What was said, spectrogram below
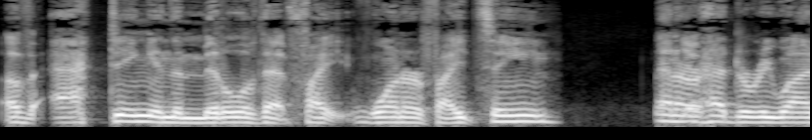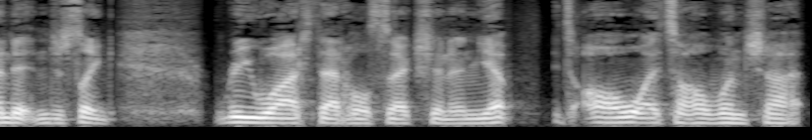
of acting in the middle of that fight oneer fight scene? And I had to rewind it and just like rewatch that whole section, and yep, it's all it's all one shot.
